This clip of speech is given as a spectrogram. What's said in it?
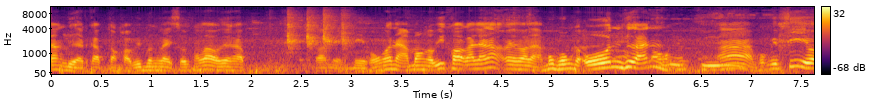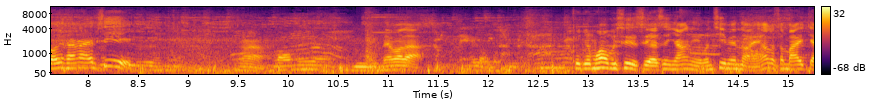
ร่างเดือดครับต้องเข้าไปเบิ่งไลฟ์สดของเราด้วยครับตอนนี้นี่ผมก็หนามองกับวิเคราะห์กันแล้วเนาะไม่ว่าล่ะหมู่ผมกับโอนคือกันเราเอฟซีอ่าผม FC บ่ในฐานะ FC อ่าเราไม่อยู่แม่ว่าล่ะไม่หลงคือจะพ่อไปซื้อเสือซื้อหยังนี่บัญชีแม่หน่อยเขาก็สบายใจ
